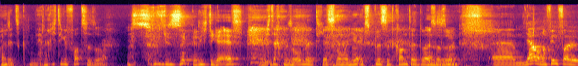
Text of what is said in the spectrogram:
Was? Jetzt, ja, eine richtige Fotze so. Was? Wie sagt der richtige F? Ich dachte mir so unnötig, jetzt nochmal hier explicit Content, weißt du Ach was ähm, Ja, und auf jeden Fall,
